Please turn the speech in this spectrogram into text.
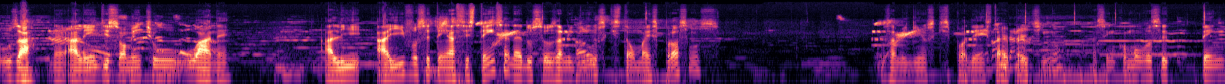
usar, né? Além de somente o, o A, né? Ali, aí você tem a assistência, né, dos seus amiguinhos que estão mais próximos. Os amiguinhos que podem estar pertinho, assim como você tem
